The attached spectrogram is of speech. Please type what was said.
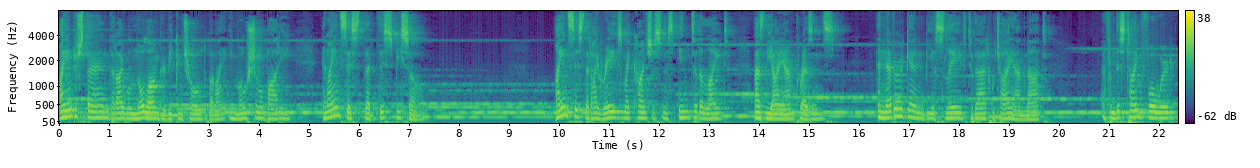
I understand that I will no longer be controlled by my emotional body, and I insist that this be so. I insist that I raise my consciousness into the light as the I am presence and never again be a slave to that which I am not. And from this time forward,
